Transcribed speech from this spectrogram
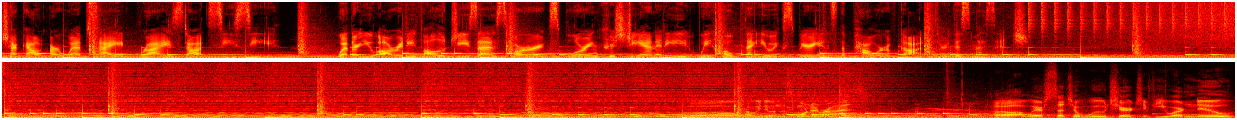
check out our website, rise.cc. Whether you already follow Jesus or are exploring Christianity, we hope that you experience the power of God through this message. We're such a woo church. If you are new,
